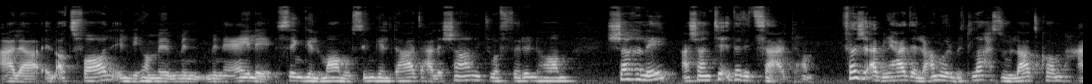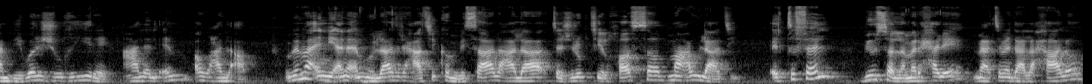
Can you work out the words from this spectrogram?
على الأطفال اللي هم من من عيلة single mom و single dad علشان توفر لهم شغلة عشان تقدر تساعدهم. فجأة بهذا العمر بتلاحظوا أولادكم عم بيورجوا غيرة على الأم أو على الأب. وبما أني أنا أم أولاد رح أعطيكم مثال على تجربتي الخاصة مع أولادي. الطفل بيوصل لمرحلة معتمد على حاله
